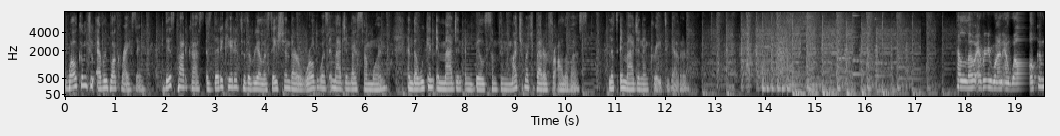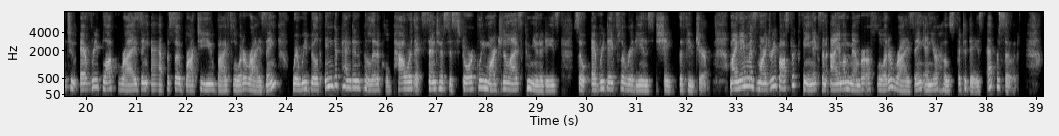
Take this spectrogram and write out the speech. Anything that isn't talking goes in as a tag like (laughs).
Welcome to Every Block Rising. This podcast is dedicated to the realization that our world was imagined by someone and that we can imagine and build something much, much better for all of us. Let's imagine and create together. Hello, everyone, and welcome to Every Block Rising episode brought to you by Florida Rising, where we build independent political power that centers historically marginalized communities so everyday Floridians shape the future. My name is Marjorie Bostwick Phoenix, and I am a member of Florida Rising and your host for today's episode.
